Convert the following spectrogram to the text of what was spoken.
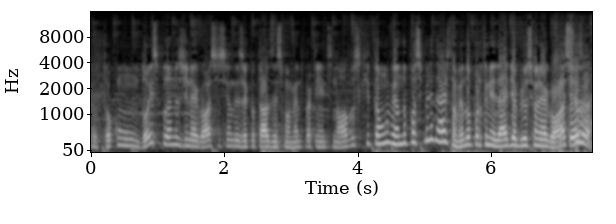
Eu tô com dois planos de negócio sendo executados nesse momento para clientes novos que estão vendo possibilidade, estão vendo oportunidade de abrir o seu negócio Certeza.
